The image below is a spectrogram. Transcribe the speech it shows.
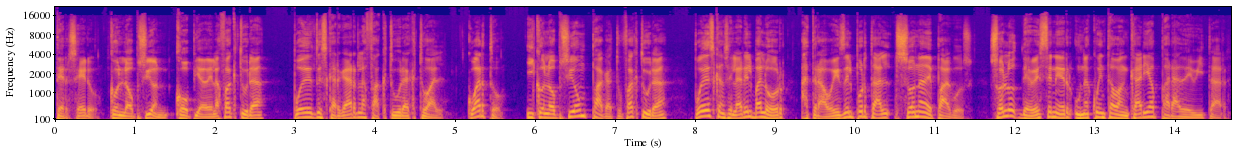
Tercero, con la opción Copia de la factura, puedes descargar la factura actual. Cuarto, y con la opción Paga tu factura, puedes cancelar el valor a través del portal Zona de Pagos. Solo debes tener una cuenta bancaria para debitar.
